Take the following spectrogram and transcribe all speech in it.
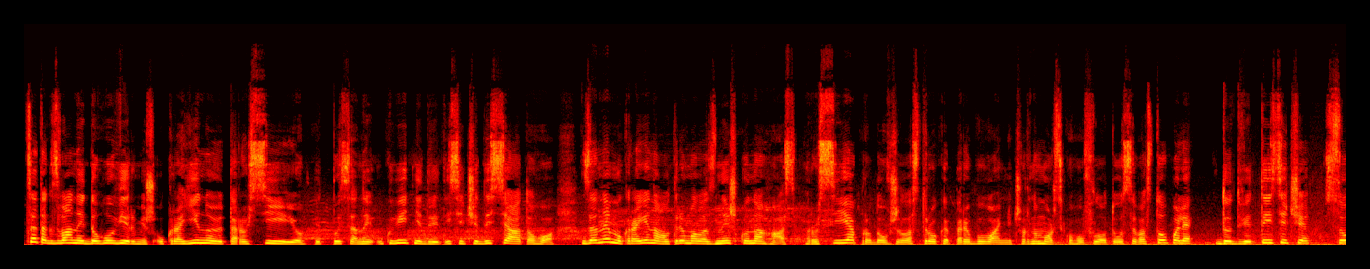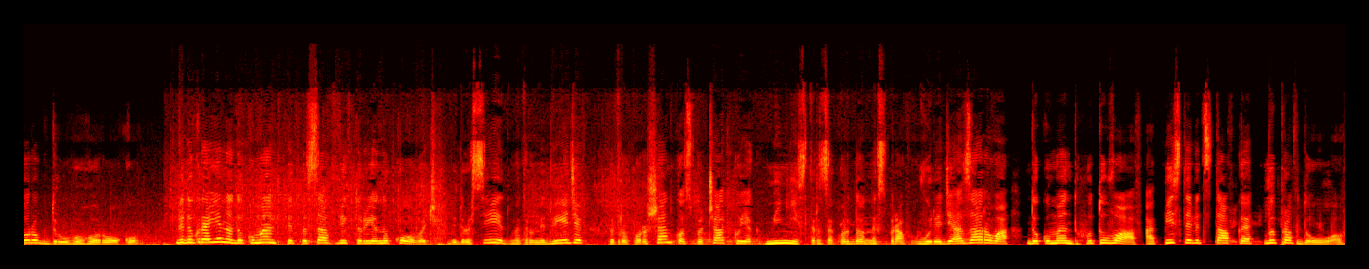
Це так званий договір між Україною та Росією, підписаний у квітні 2010-го. За ним Україна отримала знижку на газ. Росія продовжила строки перебування Чорноморського флоту у Севастополі до 2042 року. Від України документ підписав Віктор Янукович. Від Росії Дмитро Медведєв. Петро Порошенко спочатку, як міністр закордонних справ в уряді Азарова, документ готував, а після відставки виправдовував.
